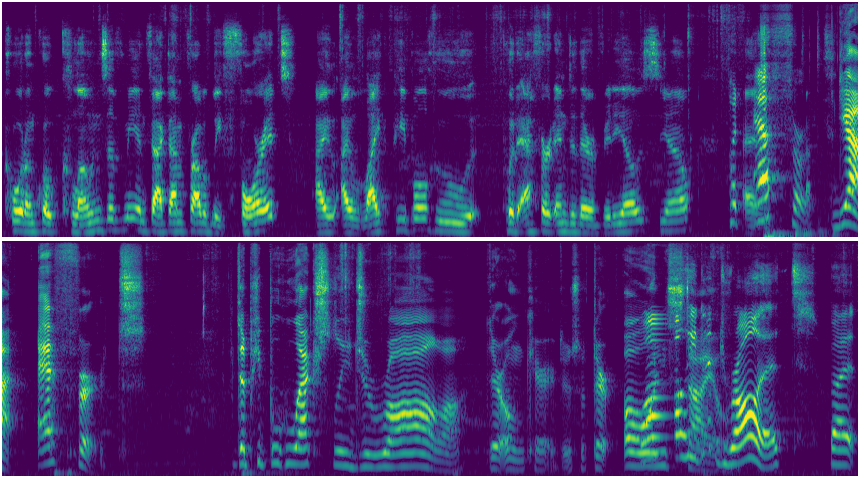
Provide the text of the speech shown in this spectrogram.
quote unquote clones of me. In fact, I'm probably for it. I, I like people who put effort into their videos, you know? Put And- effort. Yeah, effort. The people who actually draw their own characters with their own style. Well, he did draw it, but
